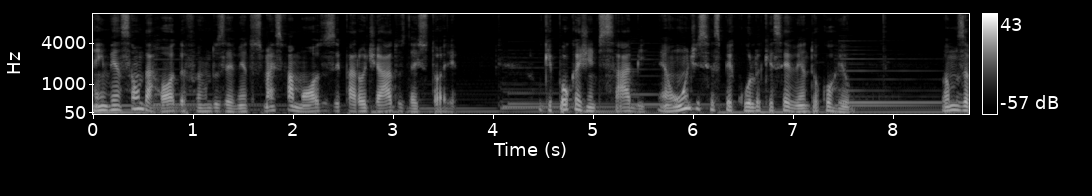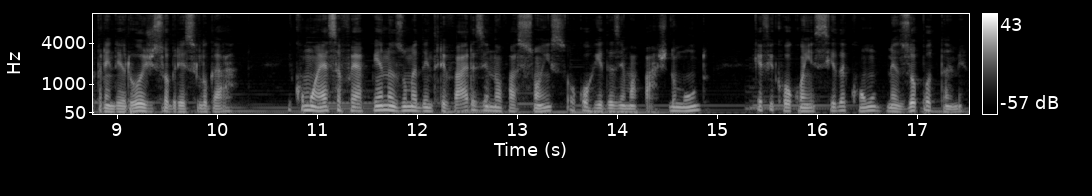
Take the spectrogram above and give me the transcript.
A invenção da roda foi um dos eventos mais famosos e parodiados da história. O que pouca gente sabe é onde se especula que esse evento ocorreu. Vamos aprender hoje sobre esse lugar e como essa foi apenas uma dentre várias inovações ocorridas em uma parte do mundo que ficou conhecida como Mesopotâmia.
